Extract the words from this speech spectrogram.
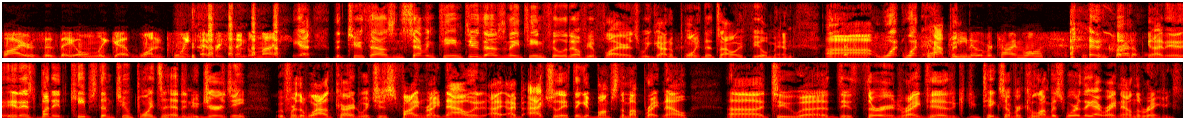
Flyers as they only get one point every single night. yeah, the 2017-2018 Philadelphia Flyers, we got a point. That's how I feel, man. Uh, what what 14 happened? overtime loss. It's incredible. It- it is, but it keeps them two points ahead of New Jersey for the wild card, which is fine right now. I, I actually I think it bumps them up right now uh, to uh, the third. Right, uh, takes over Columbus. Where are they at right now in the rankings?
